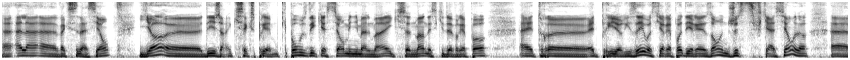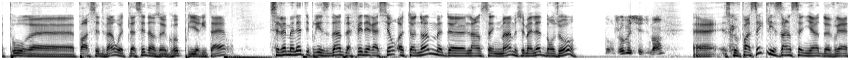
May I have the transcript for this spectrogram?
euh, à la euh, vaccination. Il y a des gens qui s'expriment, qui posent des questions minimalement et qui se demandent est-ce qu'ils devraient pas être être priorisés ou est-ce qu'il y aurait pas des raisons, une justification pour passer devant ou être placé dans un groupe prioritaire. Sylvain Mallette est président de la Fédération autonome de l'enseignement. Monsieur Mallette, bonjour. Bonjour, Monsieur Dumont. Euh, est-ce que vous pensez que les enseignants devraient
